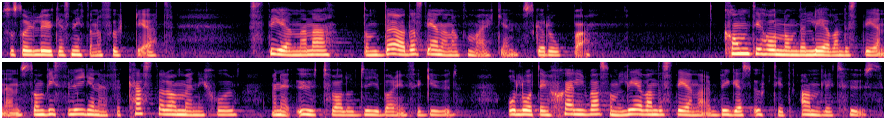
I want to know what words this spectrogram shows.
så står det i Lukas 19.40 att stenarna, de döda stenarna på marken ska ropa. Kom till honom den levande stenen som visserligen är förkastad av människor men är utvald och dyrbar inför Gud och låt er själva som levande stenar byggas upp till ett andligt hus,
